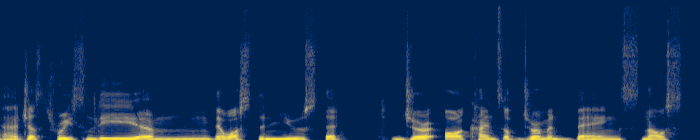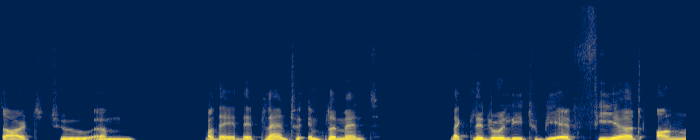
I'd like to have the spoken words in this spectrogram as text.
Uh, just recently, um, there was the news that ger- all kinds of German banks now start to, um, or they, they plan to implement, like literally to be a fiat on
